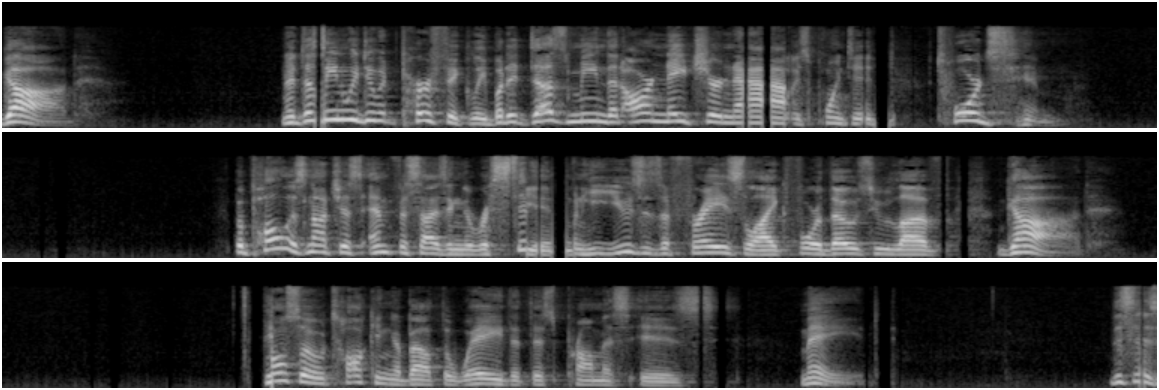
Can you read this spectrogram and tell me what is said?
God. And it doesn't mean we do it perfectly, but it does mean that our nature now is pointed towards Him. But Paul is not just emphasizing the recipient when he uses a phrase like, for those who love God. He's also talking about the way that this promise is made. This is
